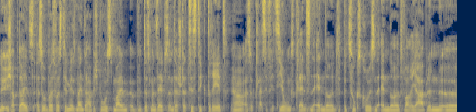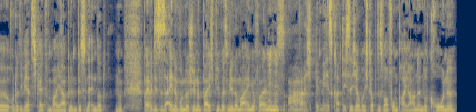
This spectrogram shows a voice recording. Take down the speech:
Nee, ich habe da jetzt, also was, was Tim jetzt meinte, habe ich bewusst mal, äh, dass man selbst an der Statistik dreht, ja, also Klassifizierungsgrenzen ändert, Bezugsgrößen ändert, Variablen äh, oder die Wertigkeit von Variablen ein bisschen ändert. Ne? Weil dieses eine wunderschöne Beispiel, was mir nochmal eingefallen ist, ah, ich bin mir jetzt gerade nicht sicher, aber ich glaube, das war vor ein paar Jahren in der Krone,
